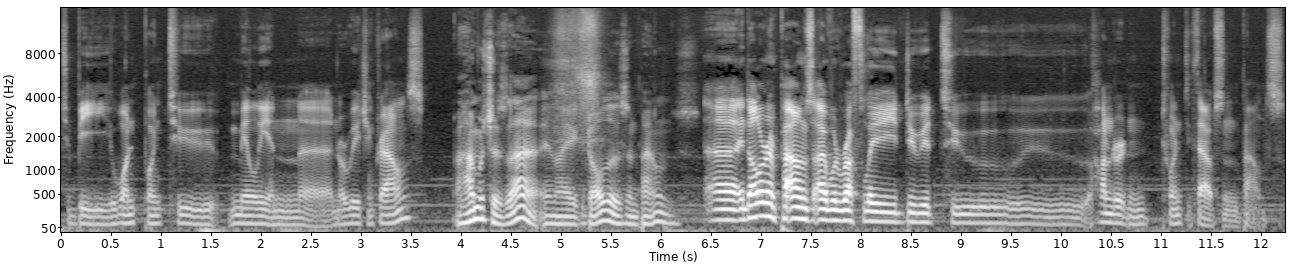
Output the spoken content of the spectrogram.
to be 1.2 million uh, Norwegian crowns. How much is that in like dollars and pounds? Uh, in dollar and pounds, I would roughly do it to 120,000 pounds.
